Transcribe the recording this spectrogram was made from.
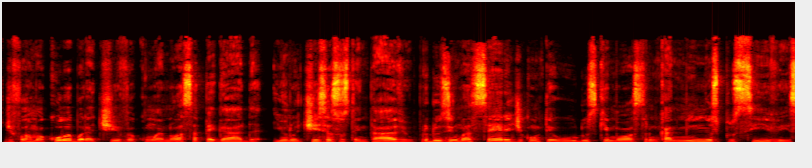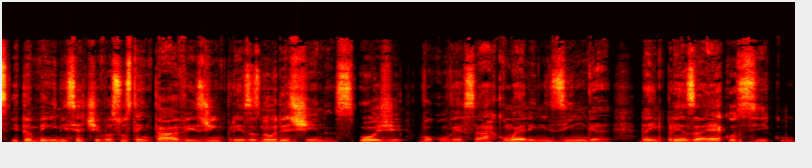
de forma colaborativa com a nossa pegada e o Notícia Sustentável, produziu uma série de conteúdos que mostram caminhos possíveis e também iniciativas sustentáveis de empresas nordestinas. Hoje vou conversar com Ellen Zinga, da empresa Ecociclo.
